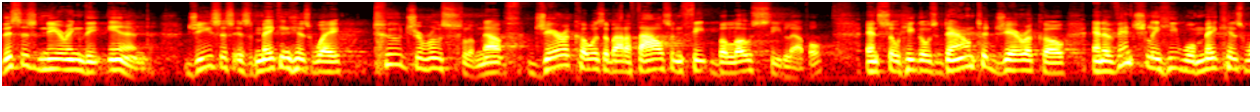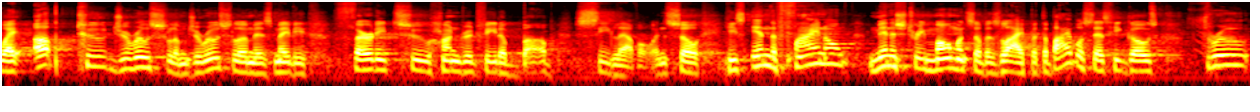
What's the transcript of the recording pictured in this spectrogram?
this is nearing the end. Jesus is making his way to Jerusalem. Now, Jericho is about a thousand feet below sea level, and so he goes down to Jericho, and eventually he will make his way up to Jerusalem. Jerusalem is maybe 3,200 feet above sea level, and so he's in the final ministry moments of his life, but the Bible says he goes through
